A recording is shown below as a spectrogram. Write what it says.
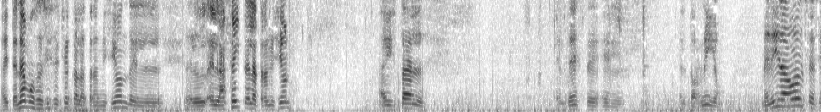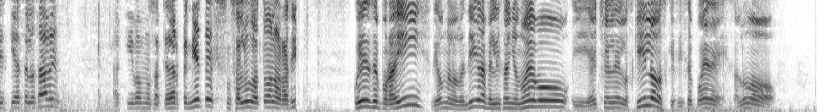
ahí tenemos así se checa la transmisión del el aceite de la transmisión ahí está el, el de este, el, el tornillo. Medida 11, así es que ya se lo saben. Aquí vamos a quedar pendientes. Un saludo a toda la racita. Cuídense por ahí. Dios me los bendiga. Feliz año nuevo. Y échenle los kilos, que si se puede. Saludos.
